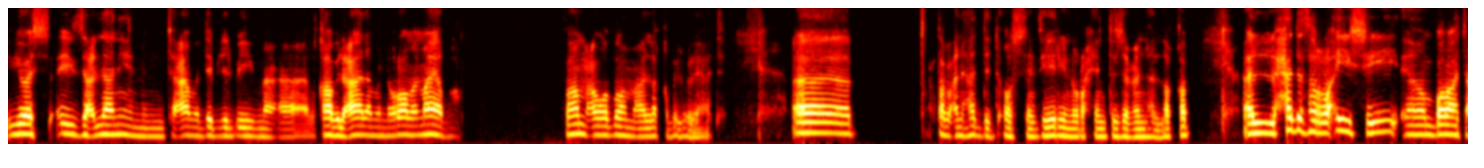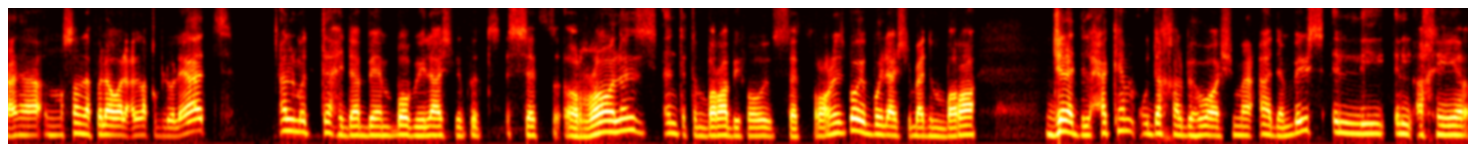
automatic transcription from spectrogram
USA زعلانين من تعامل WWE مع ألقاب العالم إنه رومان ما يظهر. فهم عوضوهم عن لقب الولايات. آه، طبعا هدد أوستن ثيوري إنه راح ينتزع منها اللقب. الحدث الرئيسي آه، مباراة على المصنف الأول على لقب الولايات المتحدة بين بوبي لاشلي ضد سيث رولنز انتهت المباراة بفوز سيث رولنز بوبي, لاشلي بعد المباراة جلد الحكم ودخل بهواش مع آدم بيرس اللي الأخير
